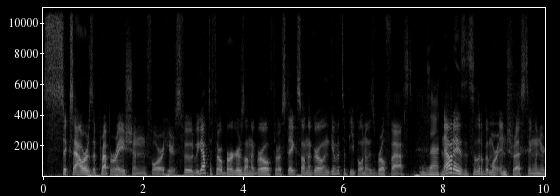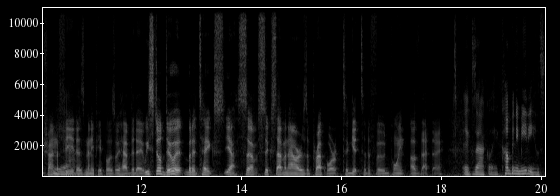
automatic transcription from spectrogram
six hours of preparation for here's food. We got to throw burgers on the grill, throw steaks on the grill, and give it to people, and it was real fast. Exactly. Nowadays, it's a little bit more interesting when you're trying to Yeah. feed as many people as we have today. We still do it, but it takes yeah six seven hours of prep work to get to the food point of that day. Exactly. Company meetings.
